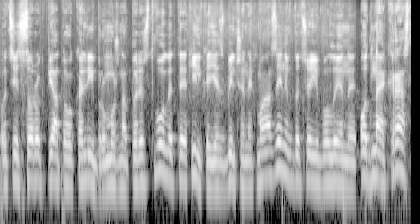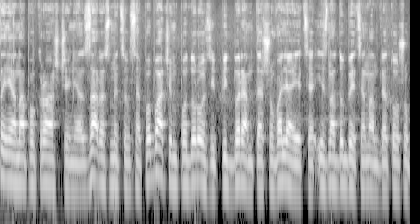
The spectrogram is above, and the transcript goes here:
оці 45-го калібру. Можна перестволити. Кілька є збільшених магазинів до цієї волини. Одне креслення на покращення. Зараз ми це все побачимо. По дорозі підберемо те, що валяється, і знадобиться нам для того, щоб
